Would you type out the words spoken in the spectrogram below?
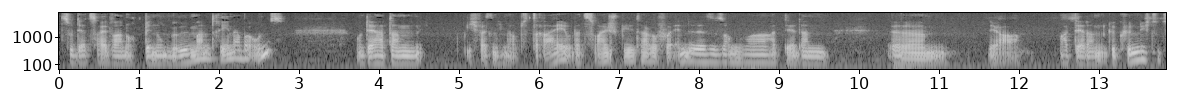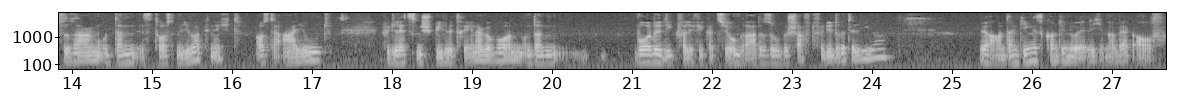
zu der Zeit war noch Benno Müllmann Trainer bei uns. Und der hat dann, ich weiß nicht mehr, ob es drei oder zwei Spieltage vor Ende der Saison war, hat der dann ähm, ja hat der dann gekündigt sozusagen und dann ist Thorsten Lieberknecht aus der A-Jugend für die letzten Spiele Trainer geworden und dann wurde die Qualifikation gerade so geschafft für die dritte Liga. Ja, und dann ging es kontinuierlich immer bergauf.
